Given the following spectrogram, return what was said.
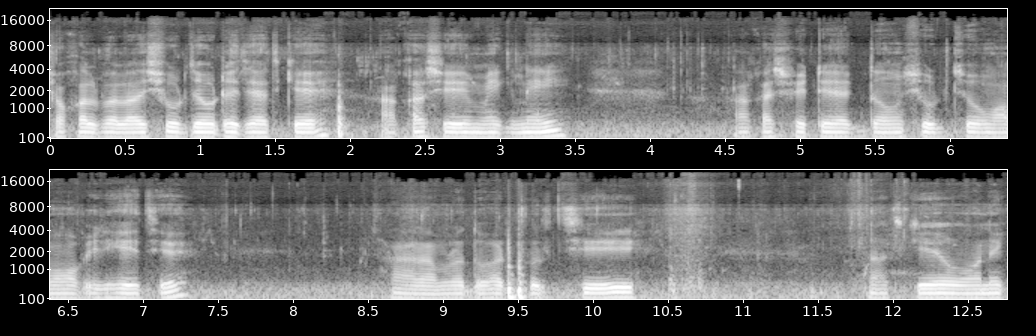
সকালবেলায় সূর্য উঠেছে আজকে। আকাশে মেঘ নেই। আকাশ ফেটে একদম সূর্য মামা বেরিয়েছে। আর আমরা দোয়ার তুলছি আজকেও অনেক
